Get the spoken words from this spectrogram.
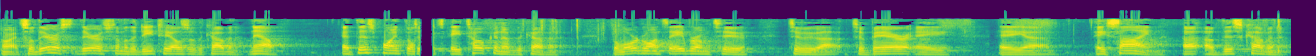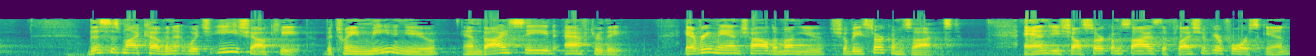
All right, so there are, there are some of the details of the covenant. Now, at this point, it's a token of the covenant. The Lord wants Abram to to uh, to bear a a uh, a sign uh, of this covenant. This is my covenant which ye shall keep between me and you and thy seed after thee. Every man-child among you shall be circumcised. And ye shall circumcise the flesh of your foreskin,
